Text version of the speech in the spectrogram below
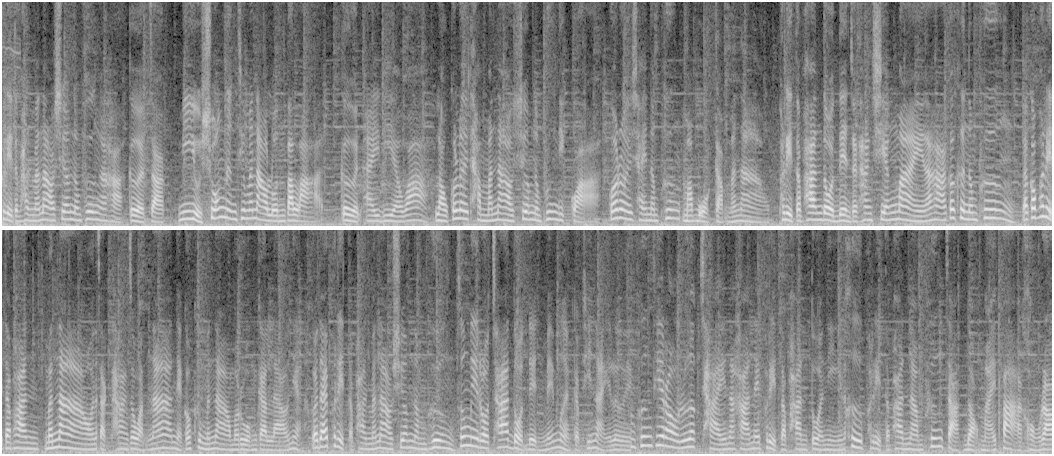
ผลิตภัณฑ์มะนาวเชื่อมน้ำผึ้งอะค่ะเกิดจากมีอยู่ช่วงหนึ่งที่มะนาวล้นตลาด เกิดไอเดียว่าเราก็เลยทำมะนาวเชื่อมน้ำผึ้งดีกว่า ก็เลยใช้น้ำผึ้งมาบวกกับมะนาว ผลิตภัณฑ์โดดเด่นจากทางเชียงใหม่นะคะ ก็คือน้ำผึ้งแล้วก็ผลิตภัณฑ์มะนาวจากทางจังหวัดน่านเนี่ยก็คือมะนาวมารวมกันแล้วเนี่ยก็ได้ผลิตภัณฑ์มะนาวเชื่อมน้ำผึ้งซึ่งมีรสชาติโดดเด่นไม่เหมือนกับที่ไหนเลยน้ำผึ้งที่เราเลือกใช้นะคะ ในผลิตภัณฑ์ตัวนี้คือผลิตภัณฑ์น้ำผึ้งจากดอกไม้ป่าของเรา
